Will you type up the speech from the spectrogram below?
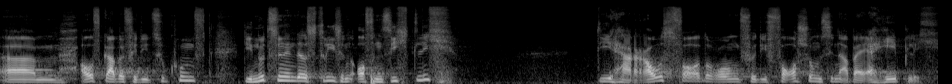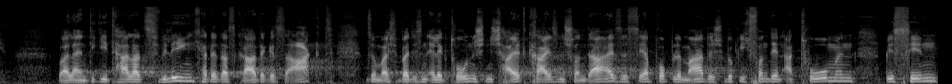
ähm, Aufgabe für die Zukunft. Die Nutzenindustrie sind offensichtlich. Die Herausforderungen für die Forschung sind aber erheblich weil ein digitaler Zwilling, ich hatte das gerade gesagt, zum Beispiel bei diesen elektronischen Schaltkreisen schon da ist, ist sehr problematisch, wirklich von den Atomen bis hin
